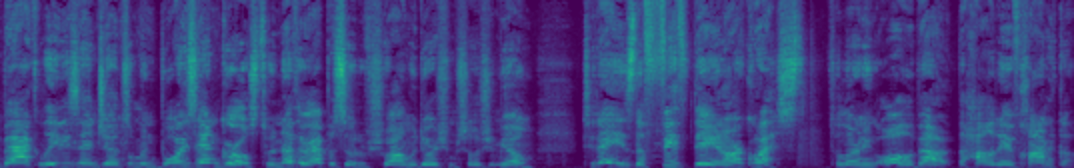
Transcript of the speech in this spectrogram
back, ladies and gentlemen, boys and girls, to another episode of Shmuel Medorshim Shoshim Yom. Today is the fifth day in our quest to learning all about the holiday of Hanukkah.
